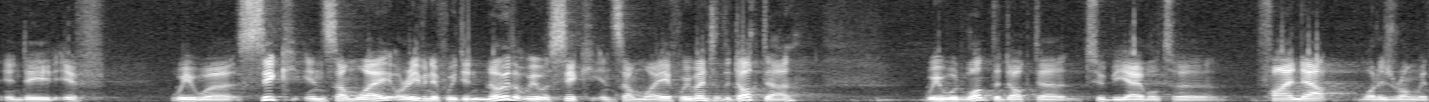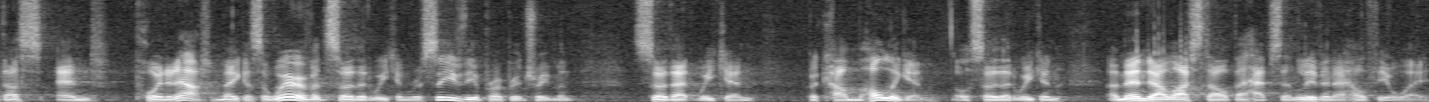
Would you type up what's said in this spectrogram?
Indeed, if we were sick in some way, or even if we didn't know that we were sick in some way, if we went to the doctor, we would want the doctor to be able to find out what is wrong with us and point it out, make us aware of it so that we can receive the appropriate treatment, so that we can become whole again, or so that we can amend our lifestyle perhaps and live in a healthier way.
